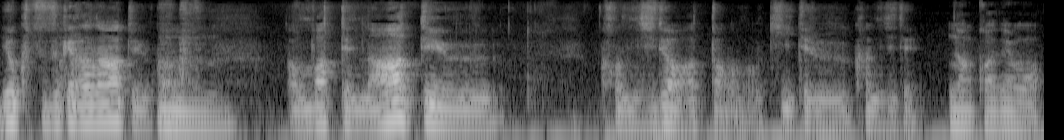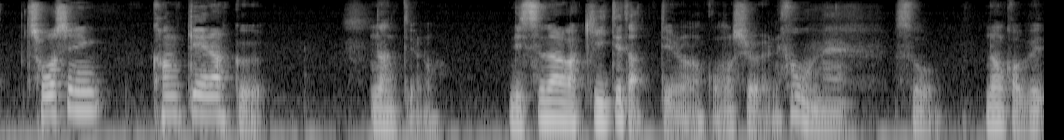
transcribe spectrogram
よく続けたなというか、頑張ってんなっていう感じではあったな聞いてる感じで。なんかでも調子に関係なくなんていうの？リスナーが聞いてたっていうのはなんか面白いよね。そうね。そう。なんかべ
